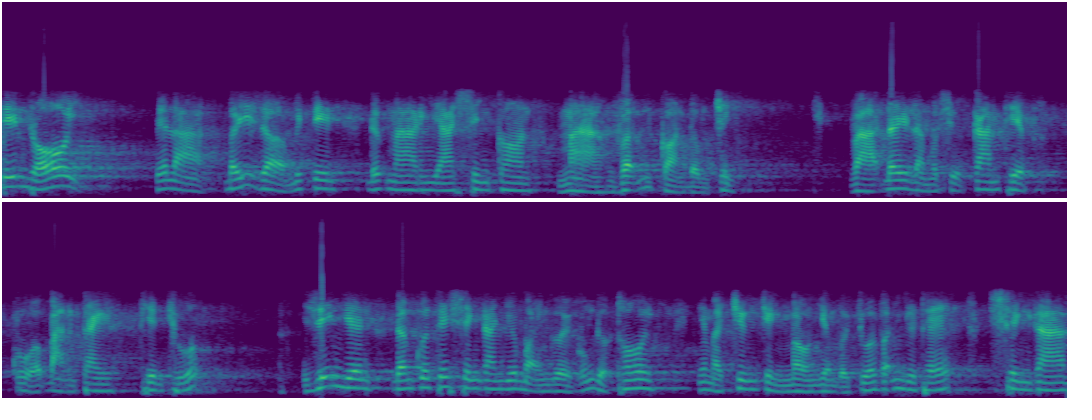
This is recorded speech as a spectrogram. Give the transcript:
tin rồi. Thế là bấy giờ mới tin đức maria sinh con mà vẫn còn đồng trinh. Và đây là một sự can thiệp của bàn tay thiên chúa dĩ nhiên, đấng Cứu thế sinh ra như mọi người cũng được thôi. Nhưng mà chương trình màu nhiệm của chúa vẫn như thế, sinh ra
